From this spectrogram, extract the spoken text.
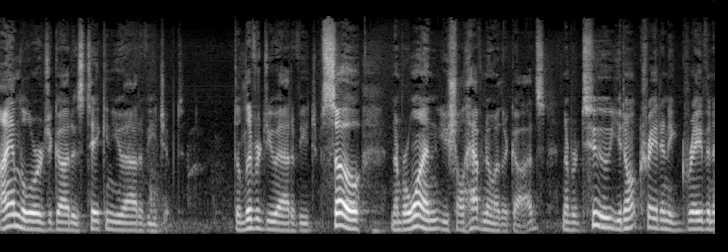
I am the Lord your God who has taken you out of Egypt, delivered you out of Egypt. So, number one, you shall have no other gods. Number two, you don't create any graven,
